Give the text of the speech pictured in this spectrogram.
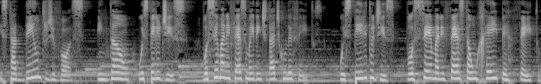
está dentro de vós. Então, o espelho diz: você manifesta uma identidade com defeitos. O espírito diz: você manifesta um rei perfeito.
